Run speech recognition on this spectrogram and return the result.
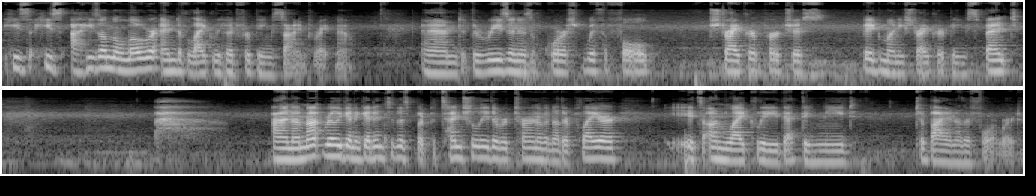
he's he's uh, he's on the lower end of likelihood for being signed right now, and the reason is of course with a full striker purchase, big money striker being spent. And I'm not really going to get into this, but potentially the return of another player, it's unlikely that they need to buy another forward.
